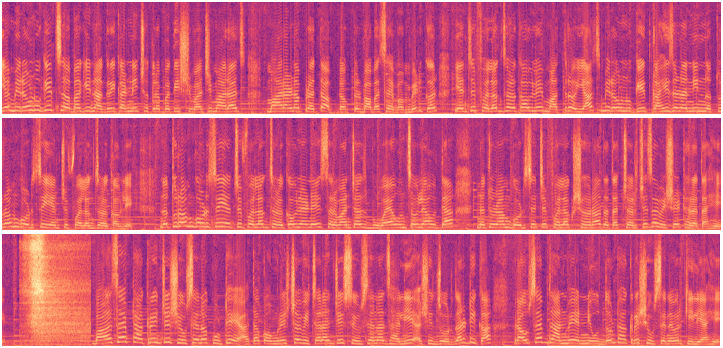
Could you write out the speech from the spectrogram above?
या मिरवणुकीत सहभागी नागरिकांनी छत्रपती शिवाजी महाराज महाराणा प्रताप डॉक्टर बाबासाहेब आंबेडकर यांचे फलक झळकावले. मात्र याच मिरवणुकीत काही जणांनी नथुराम गोडसे यांचे फलक झळकावले. नथुराम गोडसे यांचे फलक झळकावल्याने सर्वांच्याच भुवया उंचवल्या होत्या. नथुराम गोडसेचे फलक शहरात आता चर्चेचा विषय ठरत आहे. बाळासाहेब ठाकरेंची शिवसेना कुठे? आता काँग्रेसच्या विचारांची शिवसेना झाली अशी जोरदार टीका रावसाहेब दानवे यांनी उद्धव ठाकरे शिवसेनेवर केली आहे.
